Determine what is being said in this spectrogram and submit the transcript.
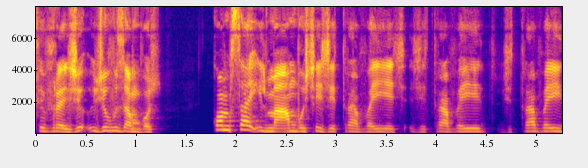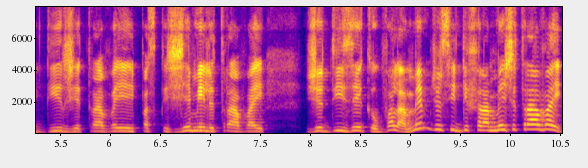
C'est vrai, je, vous embauche. Comme ça, il m'a embauché, j'ai travaillé, j'ai travaillé, j'ai travaillé, dire, j'ai travaillé parce que j'aimais le travail. Je disais que voilà, même je suis différente, mais je travaille.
